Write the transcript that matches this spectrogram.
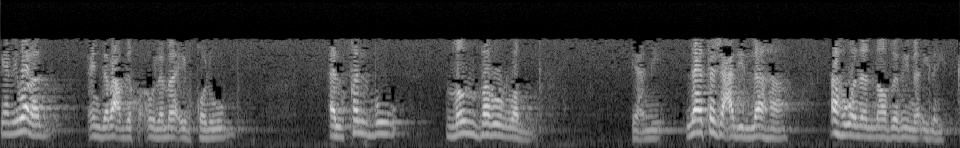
يعني ورد عند بعض علماء القلوب القلب منظر الرب. يعني لا تجعل الله أهون الناظرين إليك.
